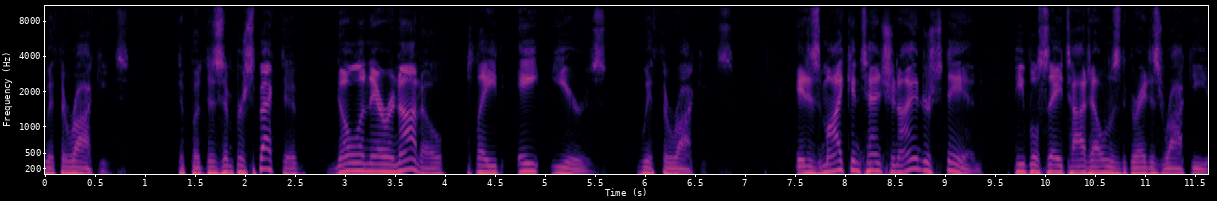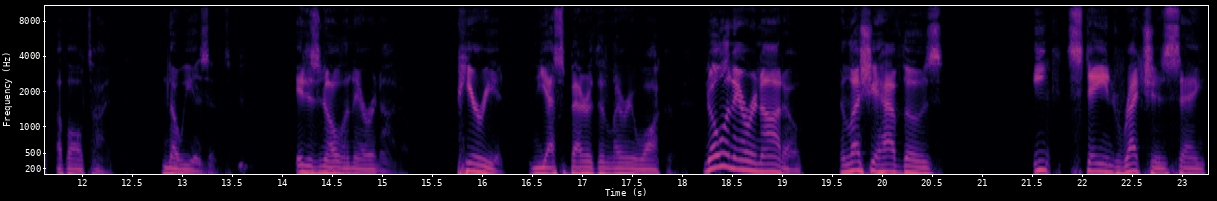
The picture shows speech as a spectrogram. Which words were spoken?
with the Rockies. To put this in perspective, Nolan Arenado played eight years with the Rockies. It is my contention. I understand people say Todd Helton is the greatest Rocky of all time. No, he isn't. It is Nolan Arenado, period. And yes, better than Larry Walker. Nolan Arenado, unless you have those ink stained wretches saying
